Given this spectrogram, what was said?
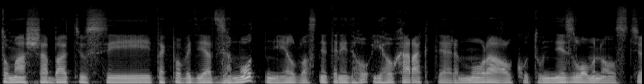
Tomáša Baťu si, tak povediať, zhmotnil vlastne ten jeho, jeho charakter, morálku, tú nezlomnosť, e,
